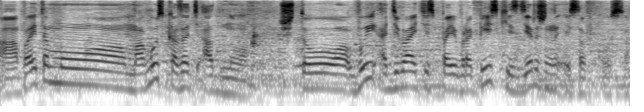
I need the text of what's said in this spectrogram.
А, Поэтому могу сказать одно, что вы одеваетесь по-европейски, сдержанно и со вкусом.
